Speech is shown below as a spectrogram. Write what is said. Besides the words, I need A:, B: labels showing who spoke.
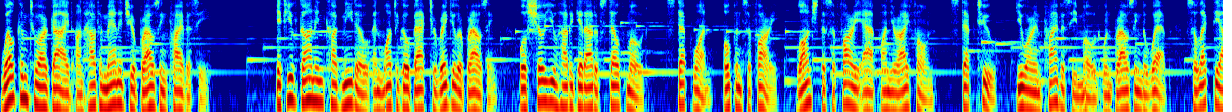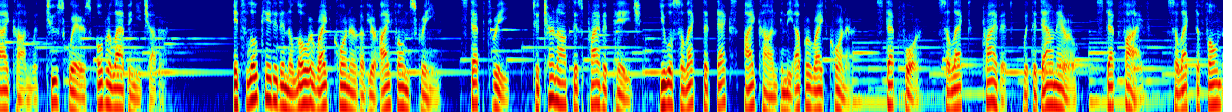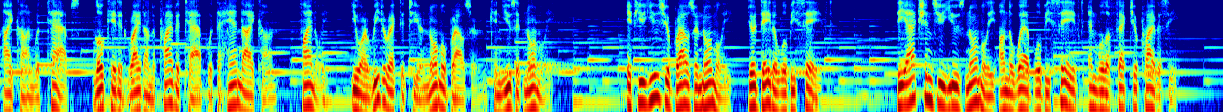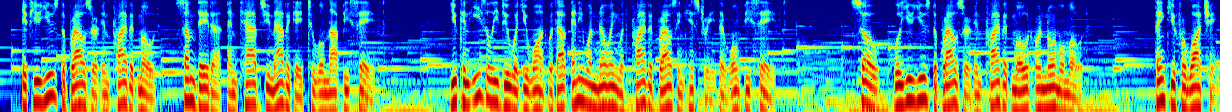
A: Welcome to our guide on how to manage your browsing privacy. If you've gone incognito and want to go back to regular browsing, we'll show you how to get out of stealth mode. Step 1, open Safari, launch the Safari app on your iPhone. Step 2, you are in privacy mode when browsing the web, select the icon with two squares overlapping each other. It's located in the lower right corner of your iPhone screen. Step 3, to turn off this private page, you will select the X icon in the upper right corner. Step 4, select Private with the down arrow. Step 5, select the phone icon with tabs, located right on the private tab with the hand icon. Finally, you are redirected to your normal browser and can use it normally. If you use your browser normally, your data will be saved. The actions you use normally on the web will be saved and will affect your privacy. If you use the browser in private mode, some data and tabs you navigate to will not be saved. You can easily do what you want without anyone knowing with private browsing history that won't be saved. So, will you use the browser in private mode or normal mode? Thank you for watching.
